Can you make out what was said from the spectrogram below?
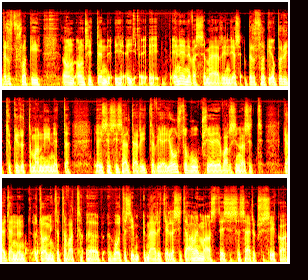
perustuslaki on, on sitten enenevässä määrin ja perustuslaki on pyritty kirjoittamaan niin, että se sisältää riittäviä joustavuuksia ja varsinaiset käytännön toimintatavat voitaisiin määritellä sitä alemmanasteisessa säädöksessä, joka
